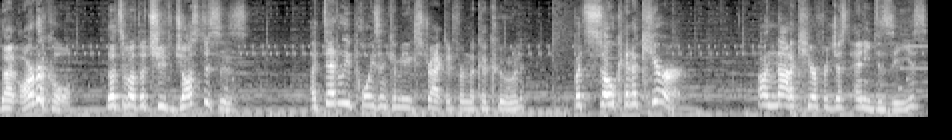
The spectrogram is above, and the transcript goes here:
That article. That's about the Chief Justices. A deadly poison can be extracted from the cocoon, but so can a cure. Oh, not a cure for just any disease.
